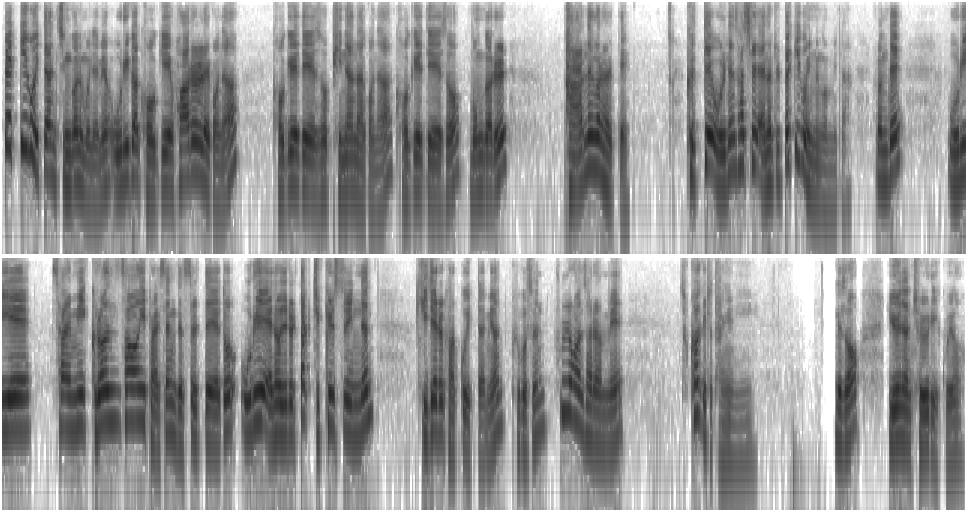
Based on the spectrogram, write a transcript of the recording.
뺏기고 있다는 증거는 뭐냐면 우리가 거기에 화를 내거나 거기에 대해서 비난하거나 거기에 대해서 뭔가를 반응을 할 때 그때 우리는 사실 에너지를 뺏기고 있는 겁니다. 그런데 우리의 삶이 그런 상황이 발생됐을 때에도 우리의 에너지를 딱 지킬 수 있는 기제를 갖고 있다면 그것은 훌륭한 사람에 속하겠죠, 당연히. 그래서 유연한 조율이 있고요.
